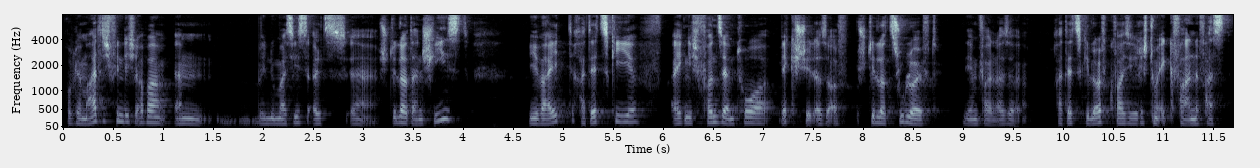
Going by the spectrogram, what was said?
problematisch finde ich aber, ähm, wenn du mal siehst, als äh, Stiller dann schießt, wie weit Radetzky eigentlich von seinem Tor wegsteht, also auf Stiller zuläuft, in dem Fall. Also Radetzky läuft quasi Richtung Eckfahne fast.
